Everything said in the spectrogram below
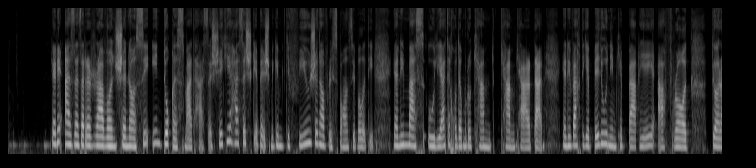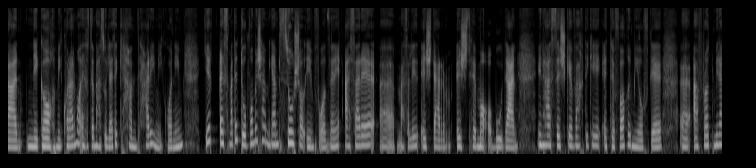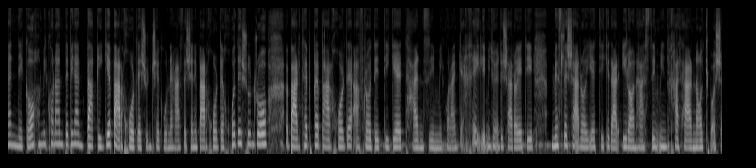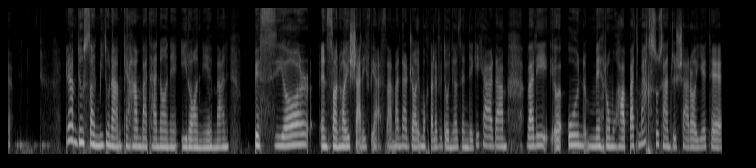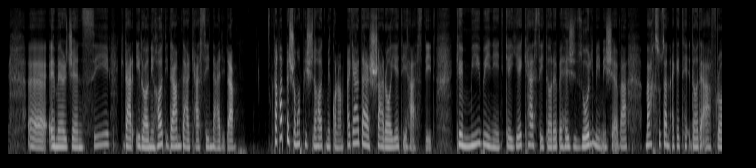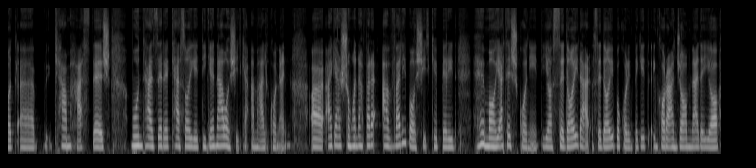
یعنی از نظر روانشناسی این دو قسمت هستش. یکی هستش که بهش میگیم diffusion of responsibility یعنی مسئولیت خودمون رو کم, کم کردن. یعنی وقتی که بدونیم که بقیه افراد دارن نگاه می‌کنن ما احساس مسئولیت کمتری می‌کنیم. یک قسمت دومش هم میگم social influence یعنی اثر مسئله اجتماع بودن. این هستش که وقتی که اتفاق میفته افراد میرن نگاه می‌کنن ببینن بقیه برخوردشون چگونه هستش. یعنی برخورد خودشون رو بر طبق برخورد افراد دیگه تنظیم می‌کنن که خیلی می‌تونه تو شرایطی مثل شرایطی که در ایران هستیم این خطرناک باشه. اینم دوستان می‌دونم که هموطنان ایرانی من بسیار انسانهای شریفی هستن. من در جای مختلف دنیا زندگی کردم ولی اون مهر و محبت مخصوصا تو شرایط امرجنسی که در ایرانی ها دیدم در کسی ندیدم. فقط به شما پیشنهاد می‌کنم اگر در شرایطی هستید که می‌بینید که یک کسی داره بهش ظلمی میشه و مخصوصا اگه تعداد افراد کم هستش منتظر کسای دیگه نباشید که عمل کنن. اگر شما نفر اولی باشید که برید حمایتش کنید یا صدایی در صدایی بکنید بگید این کار انجام نده یا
